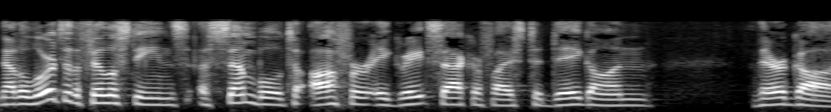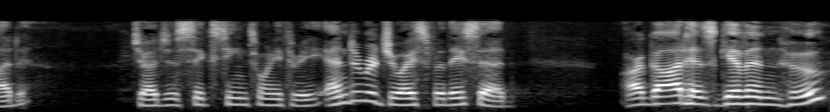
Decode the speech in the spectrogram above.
Now the lords of the Philistines assembled to offer a great sacrifice to Dagon, their god, Judges 16:23, and to rejoice for they said, our God has given who?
